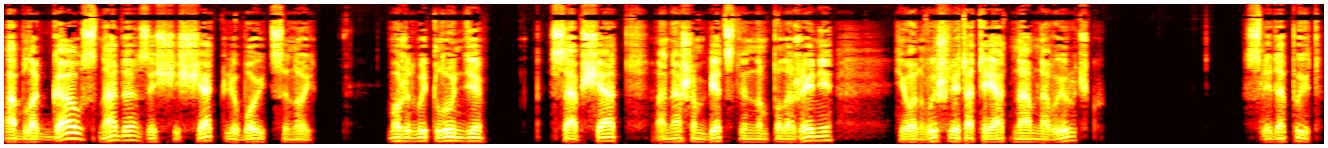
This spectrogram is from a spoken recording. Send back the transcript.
а Блокгаус надо защищать любой ценой? Может быть, Лунди сообщат о нашем бедственном положении, и он вышлет отряд нам на выручку? Следопыт.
